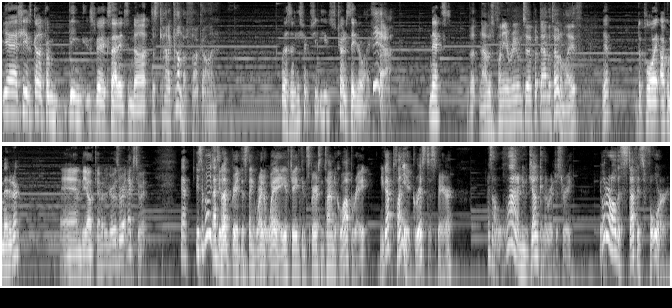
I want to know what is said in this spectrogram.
Yeah, she's gone from being very excited to not. Just kind of come the fuck on. Listen, he's, she, he's trying to save your life. Yeah. Next. But now there's plenty of room to put down the totem lathe. Yep. Deploy Alchemidator. And the alchemiter goes right next to it. Yeah. You suppose you could upgrade this thing right away if Jade can spare some time to cooperate. You got plenty of grist to spare. There's a lot of new junk in the registry. You wonder all this stuff is for.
